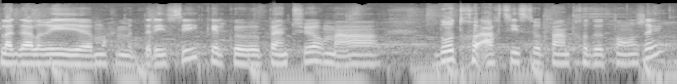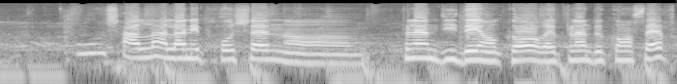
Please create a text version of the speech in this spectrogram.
la galerie euh, Mohamed Drissi, quelques peintures, mais d'autres artistes peintres de Tanger. Inch'Allah, l'année prochaine, euh, plein d'idées encore et plein de concepts.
